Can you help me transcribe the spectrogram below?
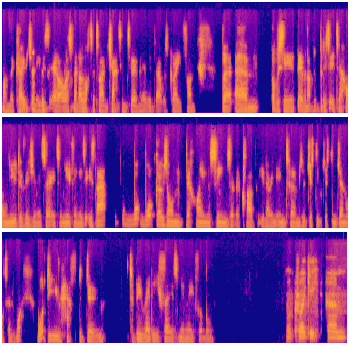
on the coach, and he was. I spent a lot of time chatting to him, and was, that was great fun. But um, obviously, a bit of an up, but it's, it's a whole new division. It's a it's a new thing. Is is that what what goes on behind the scenes at the club? You know, in, in terms of just in, just in general terms, what what do you have to do to be ready for Isthmian League football? Oh crikey! Um,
